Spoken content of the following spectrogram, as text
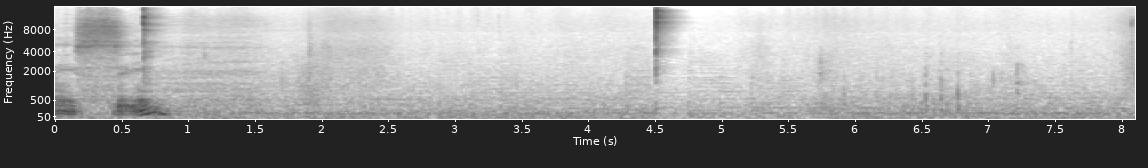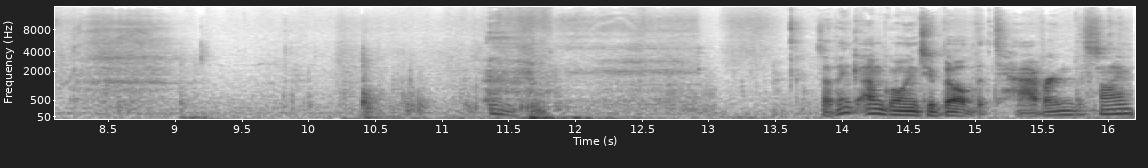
Let me see. So I think I'm going to build the tavern this time.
